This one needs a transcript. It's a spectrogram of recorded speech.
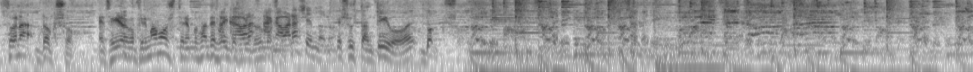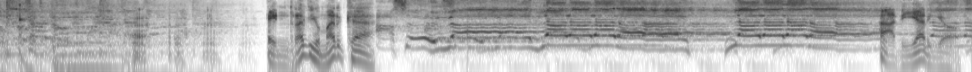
zona doxo. Enseguida lo confirmamos. Tenemos antes 20 Acabará, segundos. acabará siéndolo. Qué sustantivo, ¿eh? Doxo. En Radio Marca, a diario.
